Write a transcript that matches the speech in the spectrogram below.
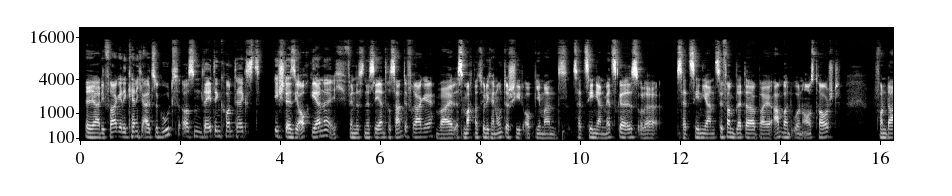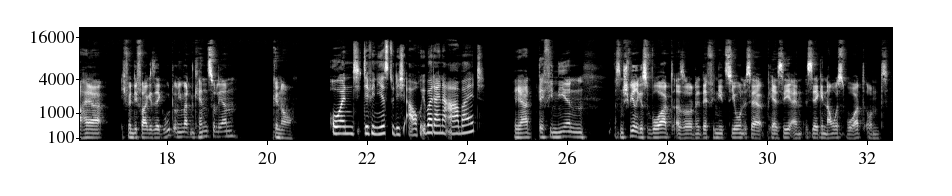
Ja, die Frage, die kenne ich allzu gut aus dem Dating-Kontext. Ich stelle sie auch gerne. Ich finde es eine sehr interessante Frage, weil es macht natürlich einen Unterschied, ob jemand seit zehn Jahren Metzger ist oder seit zehn Jahren Ziffernblätter bei Armbanduhren austauscht. Von daher, ich finde die Frage sehr gut, um jemanden kennenzulernen. Genau. Und definierst du dich auch über deine Arbeit? Ja, definieren ist ein schwieriges Wort. Also eine Definition ist ja per se ein sehr genaues Wort und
